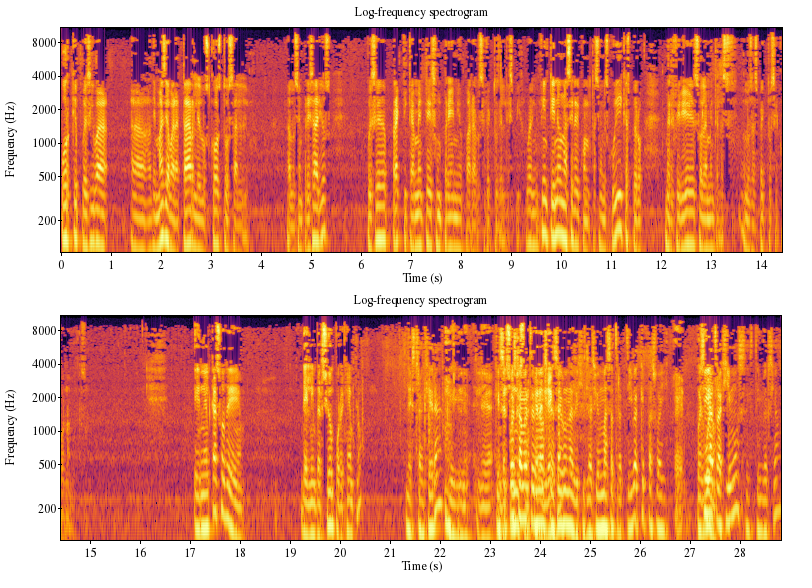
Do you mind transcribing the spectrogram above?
porque pues iba, además de abaratarle los costos al, a los empresarios, pues eh, prácticamente es un premio para los efectos del despido. Bueno, en fin, tiene una serie de connotaciones jurídicas, pero me referiré solamente a los aspectos económicos. En el caso de, de la inversión, por ejemplo, la extranjera, que, supuestamente tenemos que hacer una legislación más atractiva. ¿Qué pasó ahí? Eh, pues ¿Sí atrajimos esta inversión?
